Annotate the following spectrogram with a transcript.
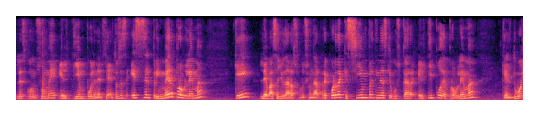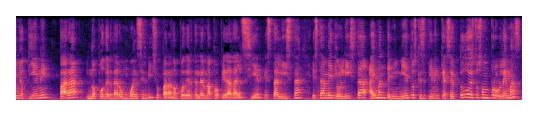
les consume el tiempo y la energía. Entonces ese es el primer problema que le vas a ayudar a solucionar. Recuerda que siempre tienes que buscar el tipo de problema que el dueño tiene para no poder dar un buen servicio, para no poder tener una propiedad al 100. Está lista, está medio lista, hay mantenimientos que se tienen que hacer. Todo esto son problemas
